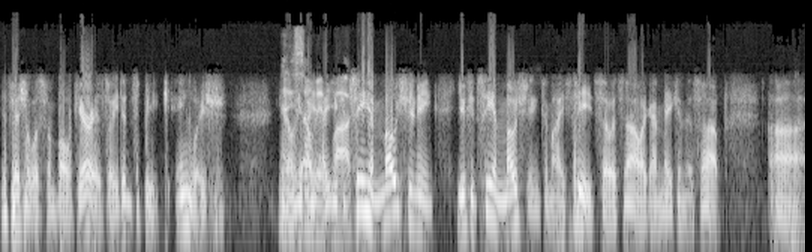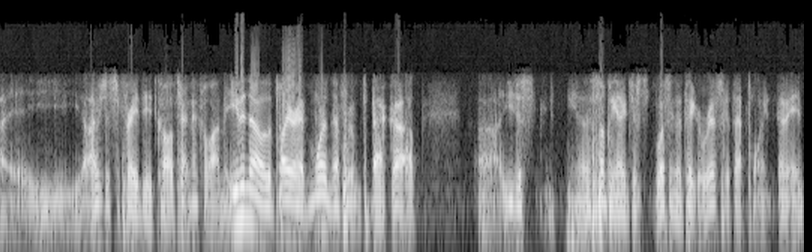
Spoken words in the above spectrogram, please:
the official was from Bulgaria, so he didn't speak English. You and know, I, I, you could see him motioning. You could see him motioning to my feet, so it's not like I'm making this up uh, you know, I was just afraid he'd call technical on me, even though the player had more than enough room to back up. Uh, you just, you know, there's something I just wasn't going to take a risk at that point. I mean,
